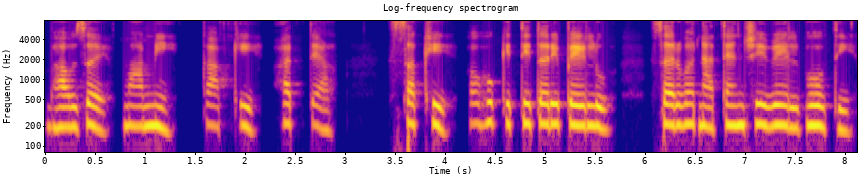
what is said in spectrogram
भावजय, मामी, काकी, आत्या, सखी अहो कितीतरी पैलू सर्व नात्यांची वेल भोवती.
